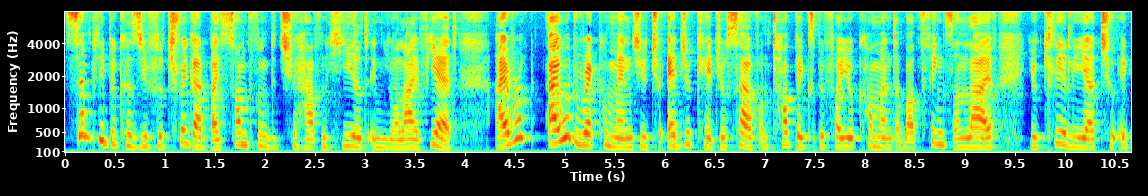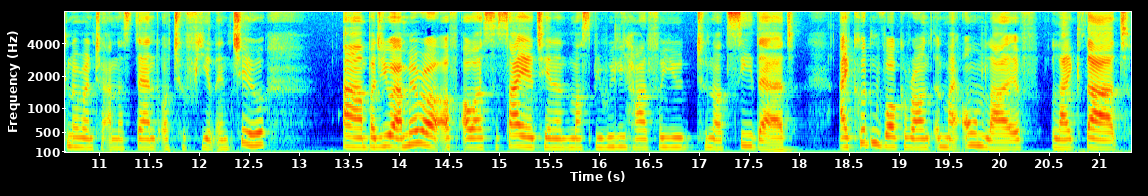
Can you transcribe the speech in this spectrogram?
simply because you feel triggered by something that you haven't healed in your life yet. I, re- I would recommend you to educate yourself on topics before you comment about things in life you clearly are too ignorant to understand or to feel into. Um, but you are a mirror of our society, and it must be really hard for you to not see that. I couldn't walk around in my own life like that.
